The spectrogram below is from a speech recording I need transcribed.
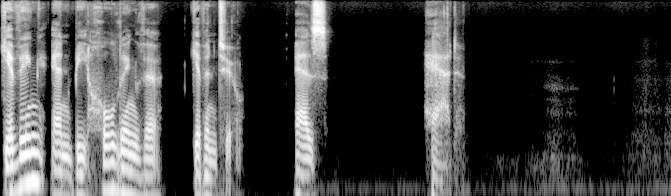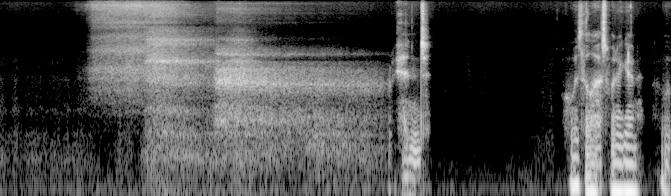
giving and beholding the given to as had. And what was the last one again? What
